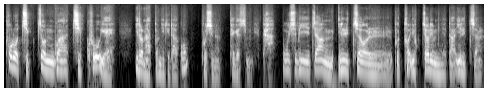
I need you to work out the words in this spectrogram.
포로 직전과 직후에 일어났던 일이라고 보시면 되겠습니다. 52장 1절부터 6절입니다. 1절.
